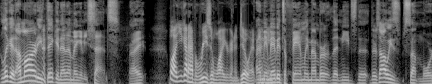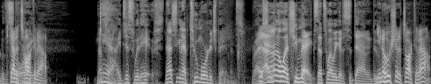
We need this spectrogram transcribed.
look at. I'm already thinking that doesn't make any sense, right? Well, you got to have a reason why you're going to do it. I, mean, maybe it's a family member that needs the. There's always something more to the got to story. talk it out. Yeah, I just would hate. Now she's gonna have two mortgage payments, right? I don't know what she makes. That's why we got to sit down and do. You know who should have talked it out?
